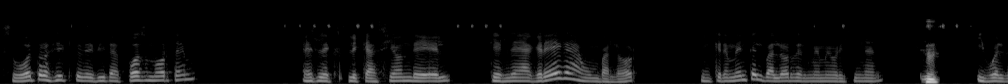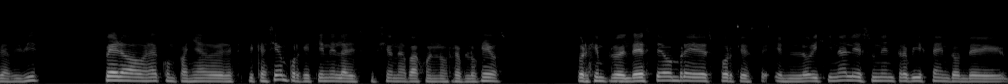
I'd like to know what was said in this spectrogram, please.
su otro ciclo de vida post-mortem es la explicación de él que le agrega un valor, incrementa el valor del meme original y vuelve a vivir. Pero ahora acompañado de la explicación porque tiene la descripción abajo en los rebloqueos. Por ejemplo, el de este hombre es porque este, el original es una entrevista en donde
